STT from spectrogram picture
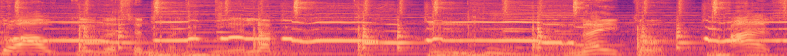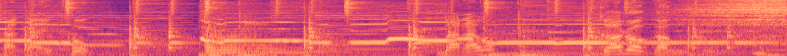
તો આવતી વસંત પંચમીએ લગ્ન. નહીં તો આ સગાઈ ખોક બરાબર? કરો કંકુ.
